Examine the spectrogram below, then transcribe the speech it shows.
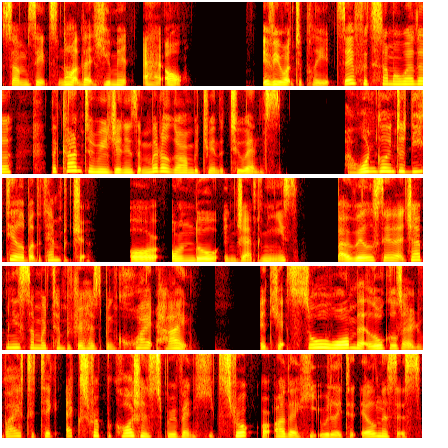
Some say it's not that humid at all. If you want to play it safe with summer weather, the Kanto region is a middle ground between the two ends. I won't go into detail about the temperature, or ondo in Japanese, but I will say that Japanese summer temperature has been quite high. It gets so warm that locals are advised to take extra precautions to prevent heat stroke or other heat related illnesses.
